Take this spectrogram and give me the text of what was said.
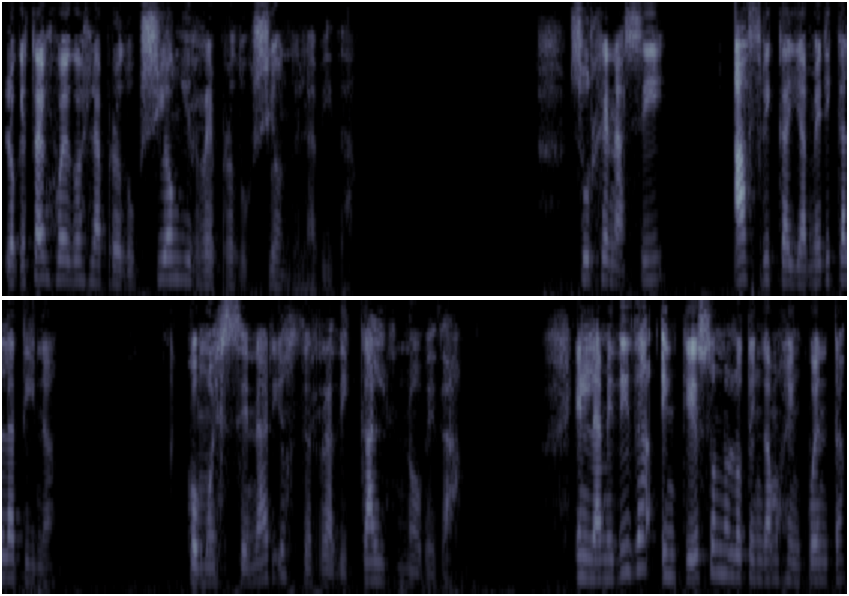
Lo que está en juego es la producción y reproducción de la vida. Surgen así África y América Latina como escenarios de radical novedad. En la medida en que eso no lo tengamos en cuenta,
